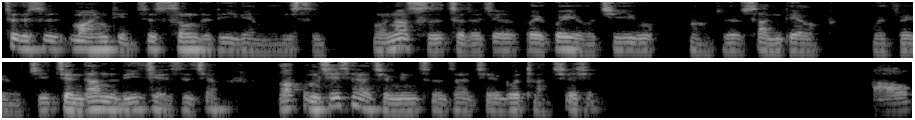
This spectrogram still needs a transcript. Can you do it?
这个是 minding，是生的力量的意思。哦，那死者的就回归有机物啊，就是删掉回归有机。简单的理解是这样。好，我们接下来请明哲再进一步谈，谢谢。好，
